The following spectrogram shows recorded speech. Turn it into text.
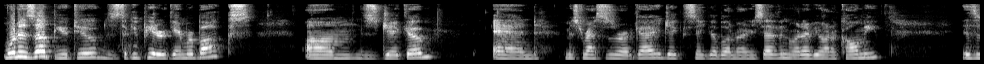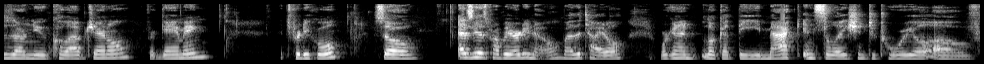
What is up, YouTube? This is the Computer Gamer Box. Um, this is Jacob and Mr. Masters Art Guy, Jake the Snake 97, whatever you want to call me. This is our new collab channel for gaming. It's pretty cool. So, as you guys probably already know by the title, we're going to look at the Mac installation tutorial of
